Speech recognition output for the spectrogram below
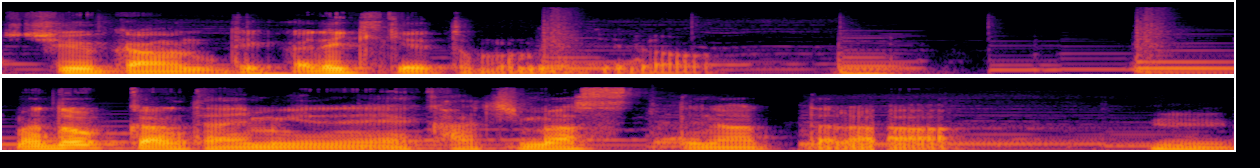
習慣っていうかできてると思うんだけど、まあ、どっかのタイミングでね、勝ちますってなったら、うん。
